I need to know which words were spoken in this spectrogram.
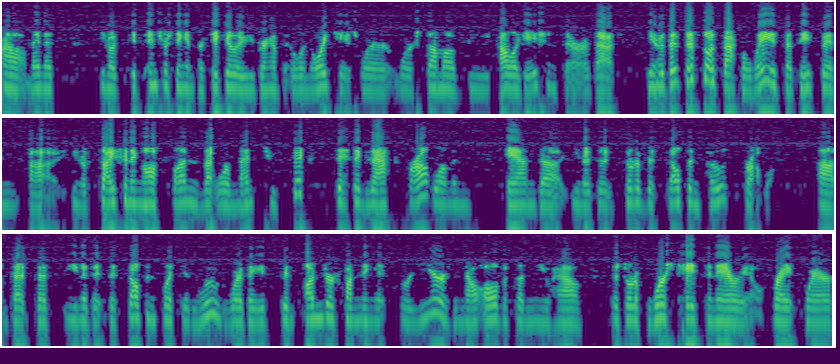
Um, and it's you know it's, interesting in particular you bring up the Illinois case where where some of the allegations there are that you know th- this goes back a ways that they've been uh, you know siphoning off funds that were meant to fix this exact problem and and uh, you know the sort of the self-imposed problem. Um, that that you know the, the self-inflicted wound where they've been underfunding it for years, and now all of a sudden you have the sort of worst case scenario, right, where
